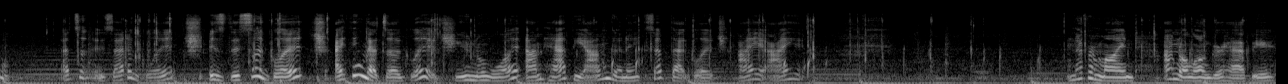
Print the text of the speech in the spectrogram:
Oh. That's a, is that a glitch? Is this a glitch? I think that's a glitch. You know what? I'm happy. I'm gonna accept that glitch. I, I... Never mind. I'm no longer happy.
